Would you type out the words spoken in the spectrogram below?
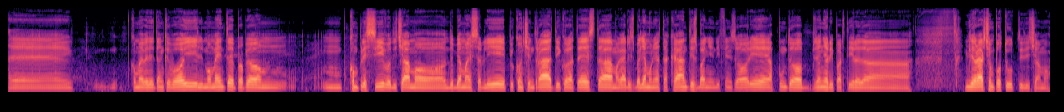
Eh, come vedete anche voi il momento è proprio um, complessivo, diciamo, dobbiamo essere lì più concentrati con la testa, magari sbagliamo noi attaccanti, sbagliano i difensori e appunto bisogna ripartire da migliorarci un po' tutti, diciamo.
